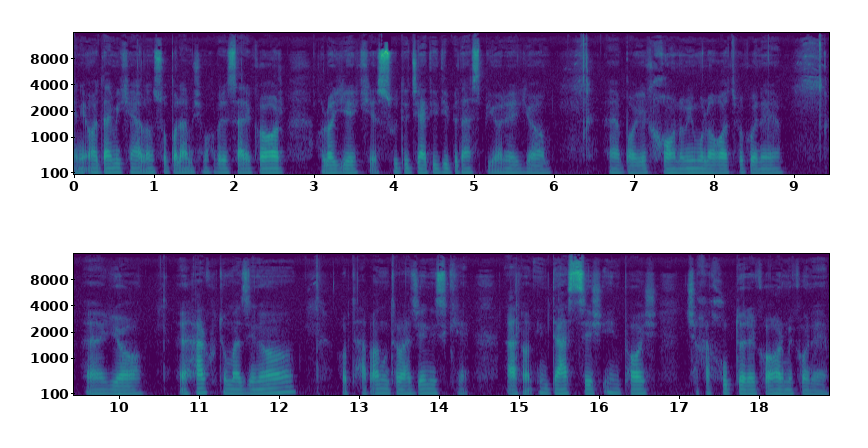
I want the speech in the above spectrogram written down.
یعنی آدمی که الان صبح بلند میشه می‌خواد بره سر کار حالا یک سود جدیدی به دست بیاره یا با یک خانمی ملاقات بکنه یا هر کدوم از اینا خب طبعا متوجه نیست که الان این دستش این پاش چقدر خوب داره کار می‌کنه.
